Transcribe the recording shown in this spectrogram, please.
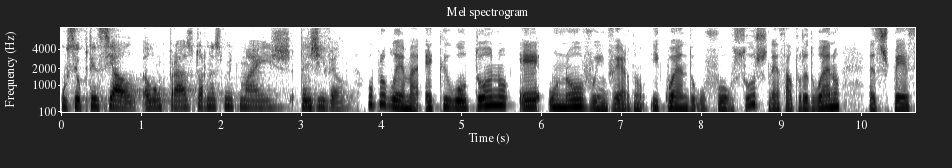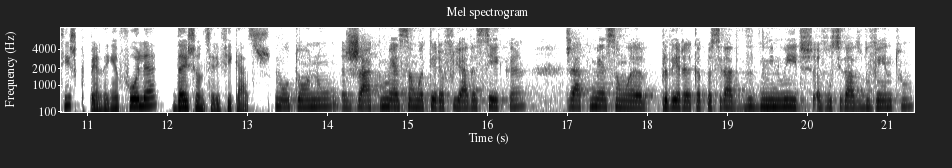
o seu potencial a longo prazo torna-se muito mais tangível. O problema é que o outono é o novo inverno e quando o fogo surge nessa altura do ano, as espécies que perdem a folha deixam de ser eficazes. No outono já começam a ter a folhada seca, já começam a perder a capacidade de diminuir a velocidade do vento.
